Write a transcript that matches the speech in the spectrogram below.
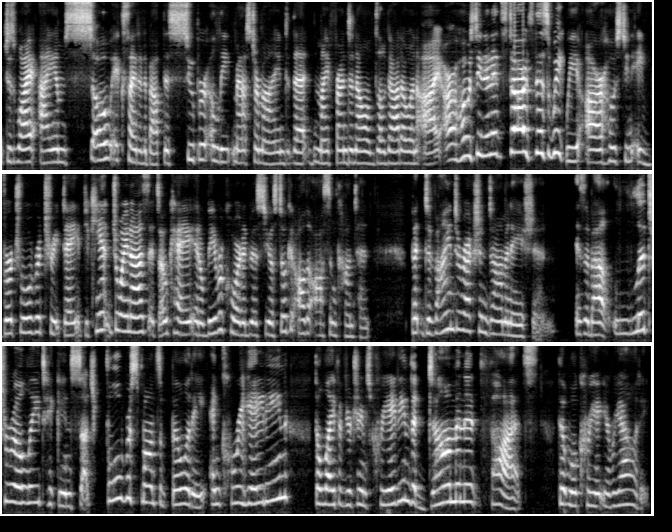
Which is why I am so excited about this super elite mastermind that my friend Danelle Delgado and I are hosting, and it starts this week. We are hosting a virtual retreat day. If you can't join us, it's okay, it'll be recorded, so you'll still get all the awesome content. But divine direction domination is about literally taking such full responsibility and creating the life of your dreams, creating the dominant thoughts that will create your reality.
